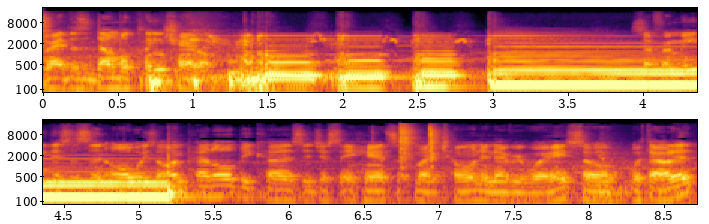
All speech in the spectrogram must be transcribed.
right, there's a Dumble clean channel. So for me, this is an always on pedal because it just enhances my tone in every way. So without it,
